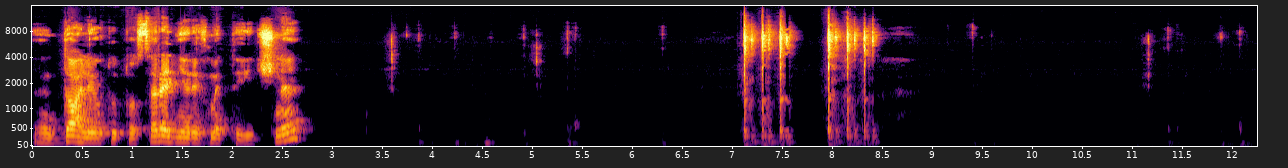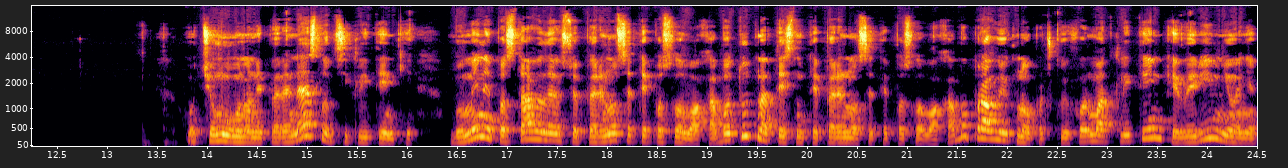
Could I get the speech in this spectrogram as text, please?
Далі отут середнє арифметичне. От чому воно не перенесло в ці клітинки? Бо ми не поставили все переносити по словах. Або тут натиснути переносити по словах, або правою кнопочкою формат клітинки, вирівнювання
